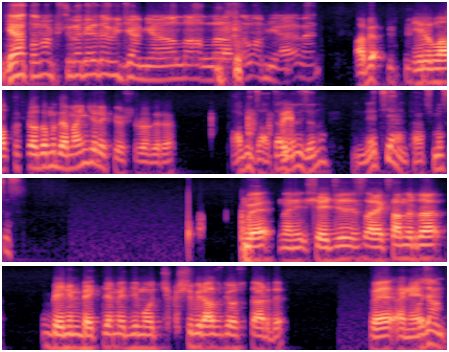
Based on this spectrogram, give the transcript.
Ya tamam şuraları da öveceğim ya. Allah Allah. tamam ya hemen. Abi yılın altıncı adamı demen gerekiyor şuraları. Abi zaten Ayıp. öyle canım. Net yani tartışmasız. Ve hani şeyci Alexander da benim beklemediğim o çıkışı biraz gösterdi. Ve hani Hocam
